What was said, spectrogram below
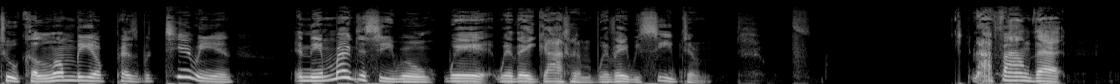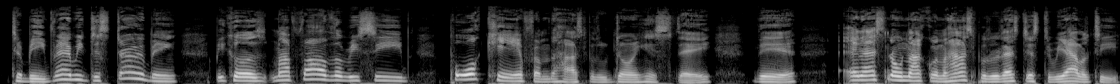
to Columbia Presbyterian in the emergency room where where they got him, where they received him. I found that to be very disturbing because my father received poor care from the hospital during his stay there. And that's no knock on the hospital. That's just the reality.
